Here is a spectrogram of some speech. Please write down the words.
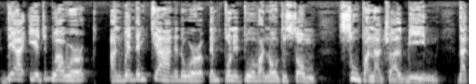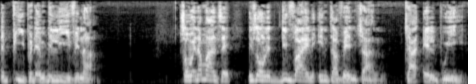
they are here to do a work. And when them can't do the work, them turn it over now to some supernatural being that the people them believe in. Now. So when a man say it's only divine intervention can help we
